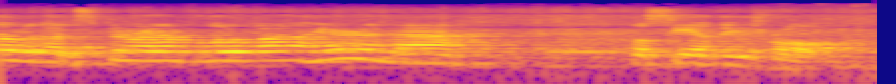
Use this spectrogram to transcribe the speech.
So we're going to spin around for a little while here and uh, we'll see how things roll.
